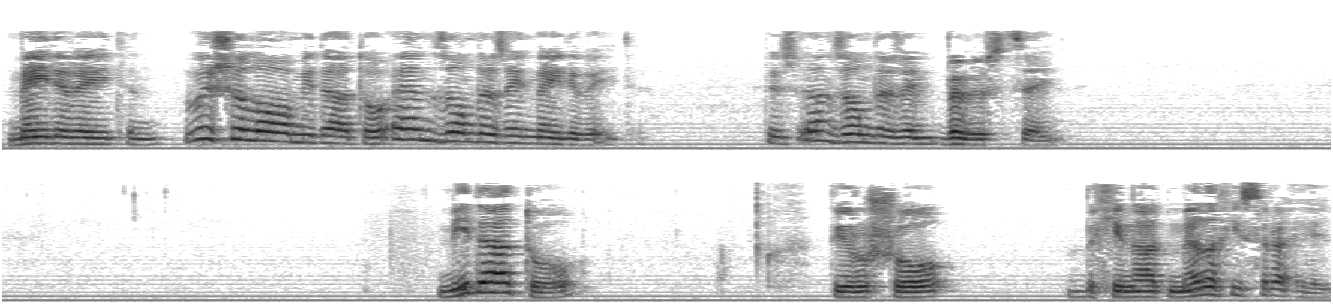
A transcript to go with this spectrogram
medeweten, wishelo midato, en zonder zijn medeweten. Dus en zonder zijn bewustzijn. Midato, Pirusho, Bechinat Melech Israël,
